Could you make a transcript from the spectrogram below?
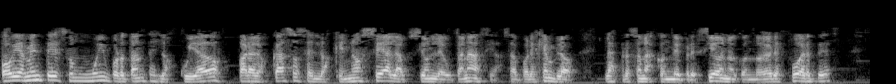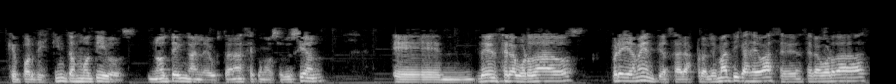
Obviamente son muy importantes los cuidados para los casos en los que no sea la opción la eutanasia. O sea, por ejemplo, las personas con depresión o con dolores fuertes que por distintos motivos no tengan la eutanasia como solución, eh, deben ser abordados previamente. O sea, las problemáticas de base deben ser abordadas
